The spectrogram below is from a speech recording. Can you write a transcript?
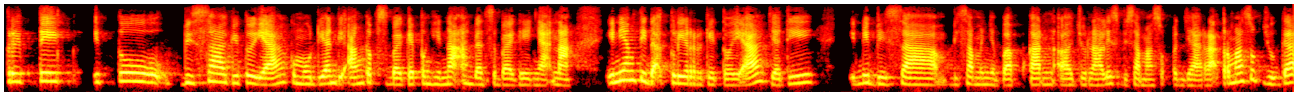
kritik itu bisa gitu ya, kemudian dianggap sebagai penghinaan dan sebagainya. Nah, ini yang tidak clear gitu ya. Jadi ini bisa bisa menyebabkan uh, jurnalis bisa masuk penjara. Termasuk juga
